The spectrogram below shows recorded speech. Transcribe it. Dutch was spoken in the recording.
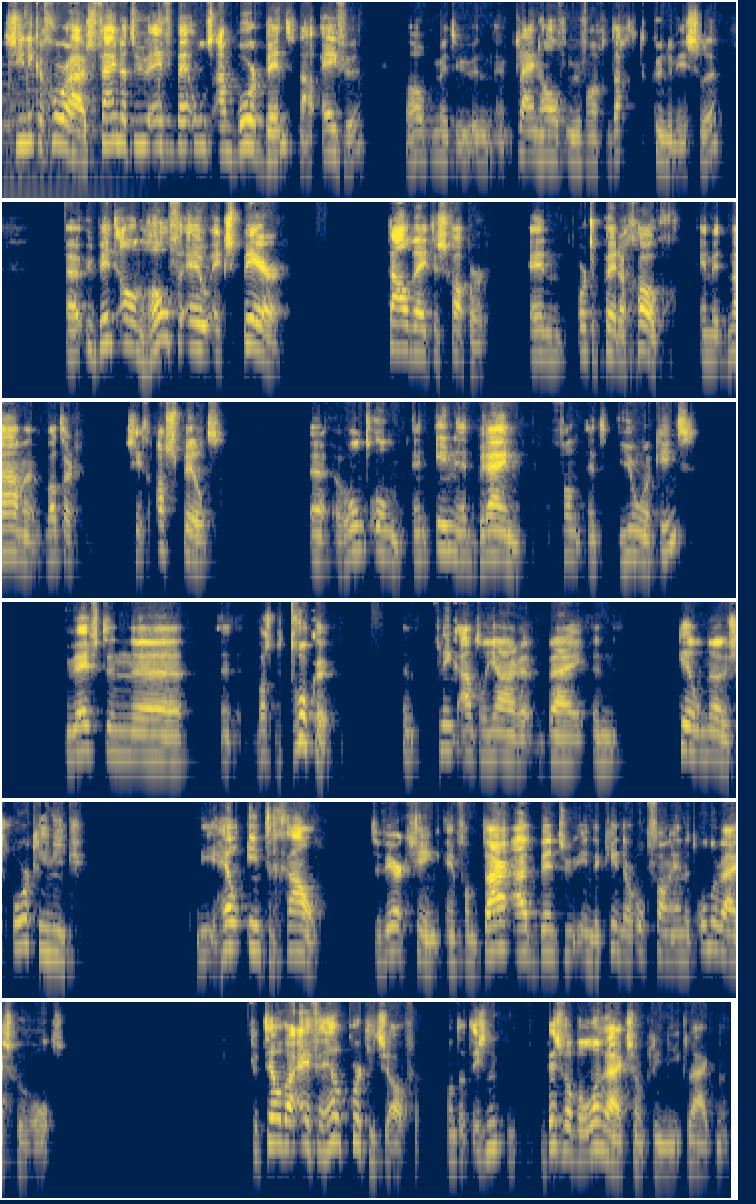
Sineke Goorhuis, fijn dat u even bij ons aan boord bent. Nou, even. We hopen met u een, klein half uur van gedachten te kunnen wisselen. Uh, u bent al een halve eeuw expert, taalwetenschapper en orthopedagoog. En met name wat er zich afspeelt uh, rondom en in het brein van het jonge kind. U heeft een, uh, was betrokken een flink aantal jaren bij een keel-neus-oorkliniek, die heel integraal te werk ging. En van daaruit bent u in de kinderopvang en het onderwijs gerold. Vertel daar even heel kort iets over. Want dat is best wel belangrijk, zo'n kliniek, lijkt me.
